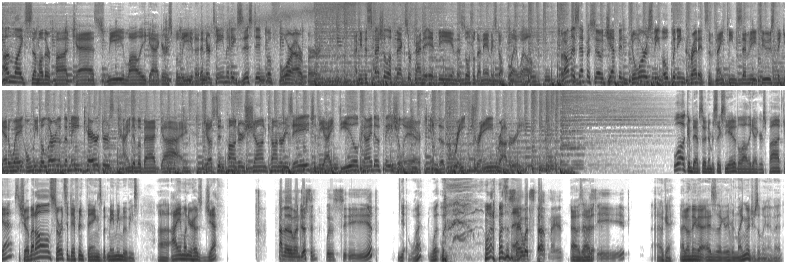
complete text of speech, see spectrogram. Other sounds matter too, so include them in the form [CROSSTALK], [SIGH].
Unlike some other podcasts, we lollygaggers believe that entertainment existed before our birth. I mean, the special effects were kind of iffy and the social dynamics don't play well. But on this episode, Jeff endures the opening credits of 1972's The Getaway, only to learn that the main character's kind of a bad guy. Justin ponders Sean Connery's age and the ideal kind of facial hair in The Great Train Robbery. Welcome to episode number 68 of the Lollygaggers podcast, a show about all sorts of different things, but mainly movies. Uh, I am one of your hosts, Jeff. I'm the other one, Justin. What's up? Yeah, what? [LAUGHS] What? What was that? Say what's up, man. Oh, is that What's it? Okay. I don't think that is like a different language or something like that.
